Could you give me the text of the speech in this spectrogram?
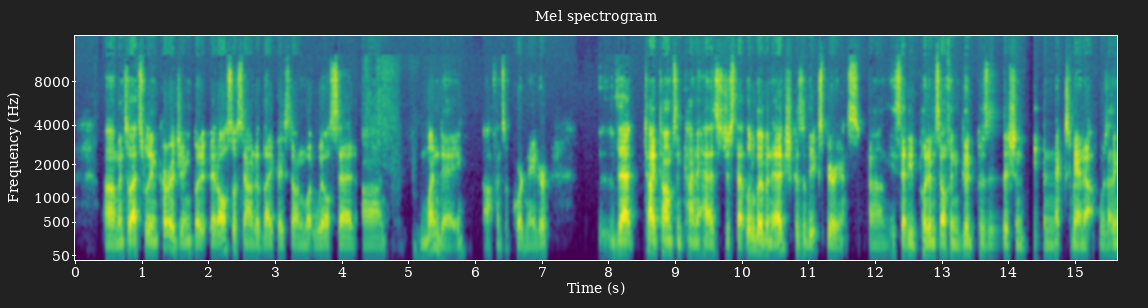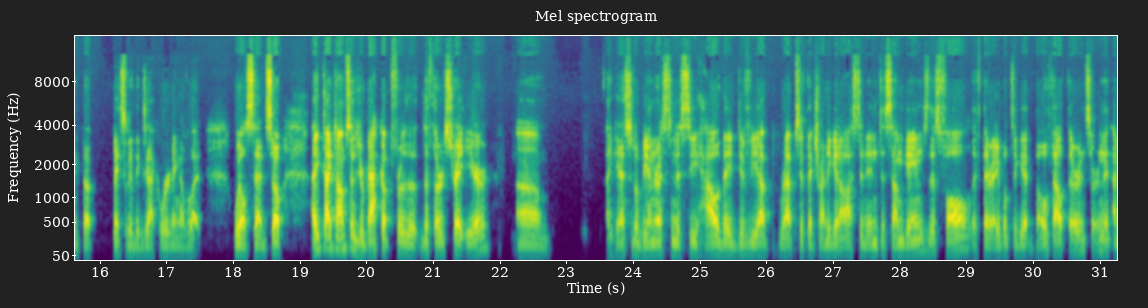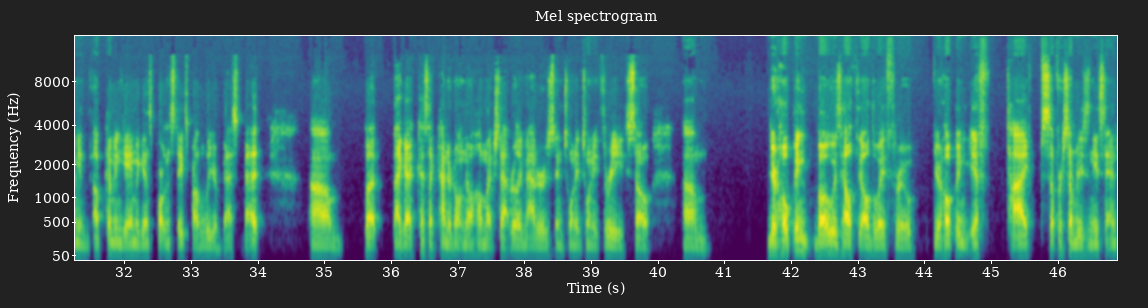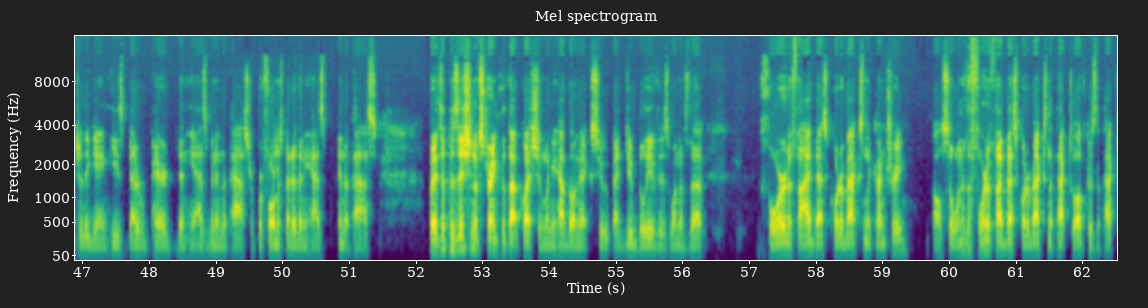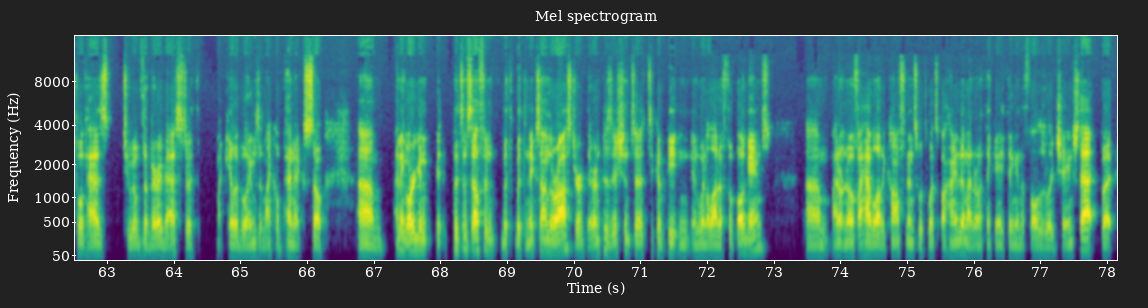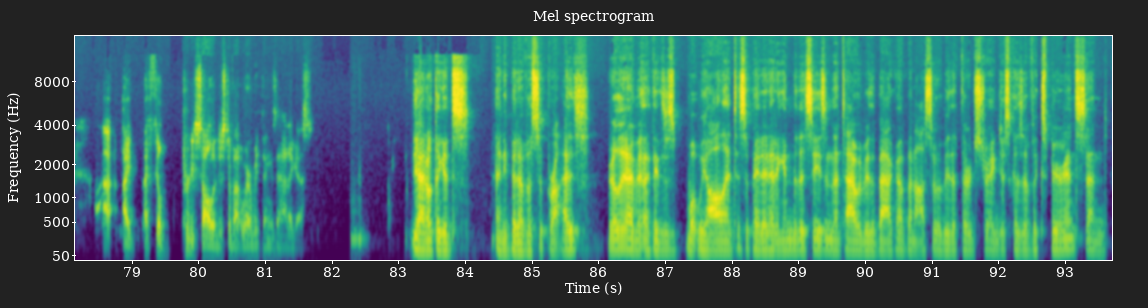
Um, and so that's really encouraging. But it, it also sounded like, based on what Will said on Monday, offensive coordinator, that Ty Thompson kind of has just that little bit of an edge because of the experience. Um, he said he'd put himself in good position the next man up was I think the basically the exact wording of what Will said. So I think Ty Thompson's your backup for the, the third straight year. Um, I guess it'll be interesting to see how they divvy up reps if they try to get Austin into some games this fall. If they're able to get both out there in certain, I mean, upcoming game against Portland State's probably your best bet. Um, but I guess I kind of don't know how much that really matters in 2023. So um, you're hoping Bo is healthy all the way through. You're hoping if Ty, for some reason, needs to enter the game, he's better prepared than he has been in the past or performs better than he has in the past. But it's a position of strength without question when you have Bo Nix, who I do believe is one of the four to five best quarterbacks in the country. Also, one of the four to five best quarterbacks in the Pac 12 because the Pac 12 has two of the very best with Caleb Williams and Michael Penix. So um, I think Oregon puts himself in with with Nix on the roster. They're in position to to compete and, and win a lot of football games. Um, I don't know if I have a lot of confidence with what's behind them. I don't think anything in the fall has really changed that, but I, I, feel pretty solid just about where everything's at. I guess. Yeah, I don't think it's any bit of a surprise, really. I mean, I think this is what we all anticipated heading into the season that Ty would be the backup and Austin would be the third string just because of experience and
